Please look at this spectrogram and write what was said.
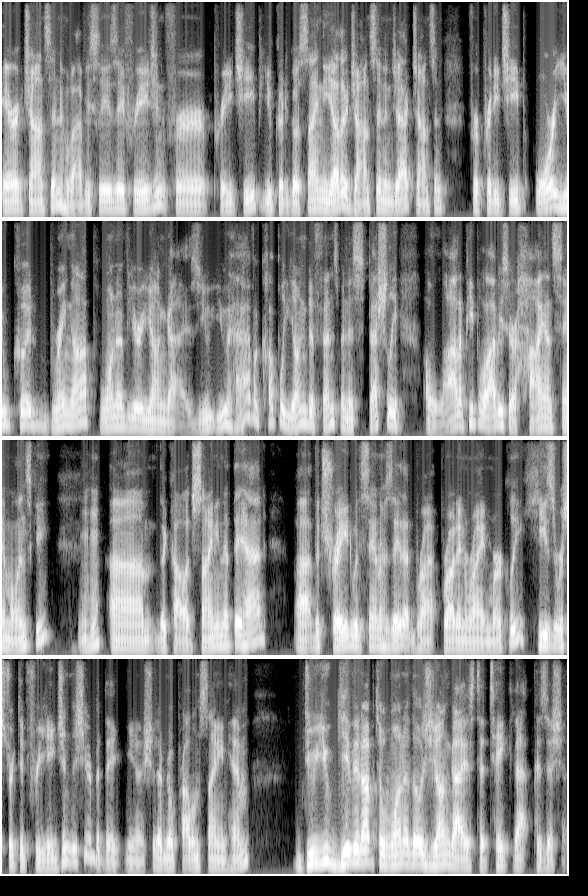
Erik Johnson, who obviously is a free agent for pretty cheap. You could go sign the other Johnson and Jack Johnson for pretty cheap, or you could bring up one of your young guys. You you have a couple young defensemen, especially a lot of people obviously are high on Sam Malinski, mm-hmm. um, the college signing that they had. Uh, the trade with San Jose that brought brought in Ryan Merkley. He's a restricted free agent this year, but they you know should have no problem signing him. Do you give it up to one of those young guys to take that position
